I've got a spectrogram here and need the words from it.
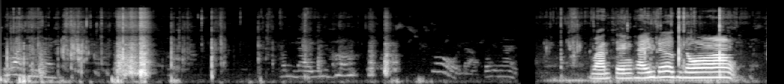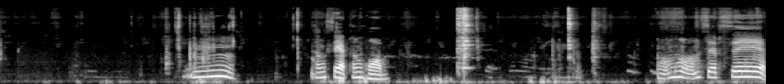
ไม่ว่าบันไดบันไดฮะโอ้ดาบก็ง่าย หวานแตงไทยเด้อพี่น้อง อืมทั้งแซบทั้งหอม หอมหอมแซบแซบ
